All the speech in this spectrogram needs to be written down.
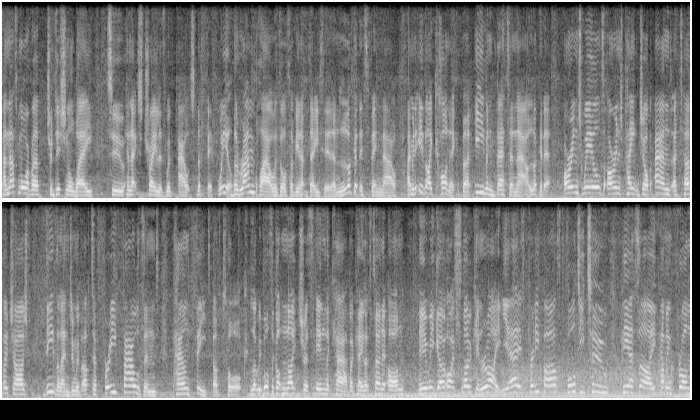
and that's more of a traditional way to connect trailers without the fifth wheel. The ram plow has also been updated, and look at this thing now. I mean, it is iconic, but even better now. Look at it. Orange wheels, orange paint job, and a turbocharged diesel engine with up to 3,000 pound-feet of torque. Look, we've also got nitrous in the cab. Okay, let's turn it on. Here we go. Oh, it's smoking. Right. Yeah, it's pretty fast. 42 PSI coming from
